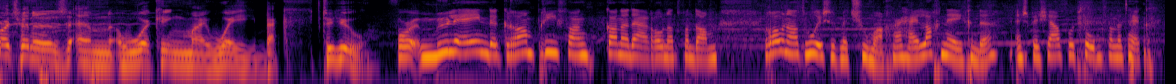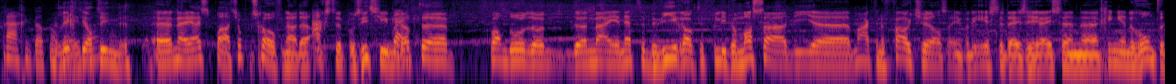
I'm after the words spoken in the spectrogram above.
Detroit Spinners en Working My Way Back to You. Formule 1, de Grand Prix van Canada, Ronald van Dam. Ronald, hoe is het met Schumacher? Hij lag negende. En speciaal voor Tom van het Hek vraag ik dat nog Ligt even. hij al tiende? Eh, nee, hij is een plaatsje opgeschoven naar de achtste positie. Maar kijk. dat eh, kwam door de, de mij net bewierookte Felipe Massa. Die eh, maakte een foutje als een van de eerste deze race en eh, ging in de ronde.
